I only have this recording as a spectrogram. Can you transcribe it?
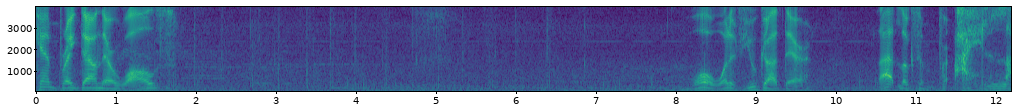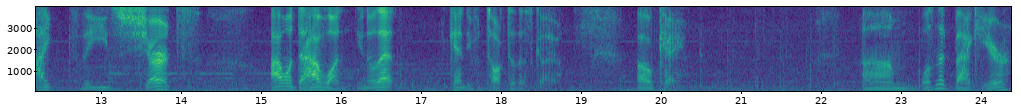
Can't break down their walls. Whoa, what have you got there? That looks imp- I like these shirts. I want to have one. You know that? I can't even talk to this guy. Okay. Um, wasn't it back here?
